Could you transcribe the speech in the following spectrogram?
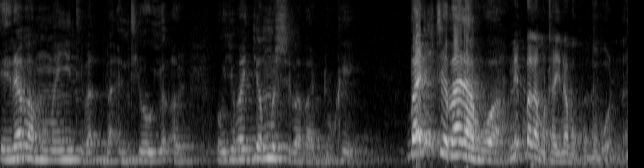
era bamumanyi nti oyo bajja musiba badduke bali tebalabwa. Ne balamu talina bukugu bwonna.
